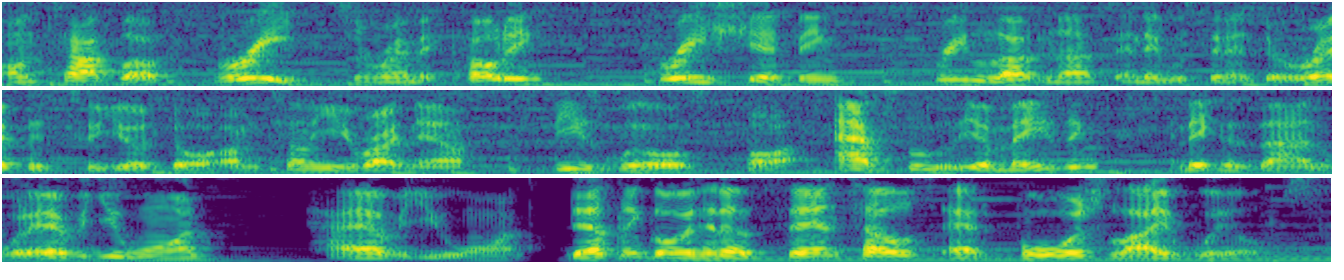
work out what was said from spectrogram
on top of free ceramic coating, free shipping, free lug nuts, and they will send it directly to your door. I'm telling you right now, These wheels are absolutely amazing and they can design whatever you want, however you want. Definitely go ahead up Santos at Forge Light Wheels.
